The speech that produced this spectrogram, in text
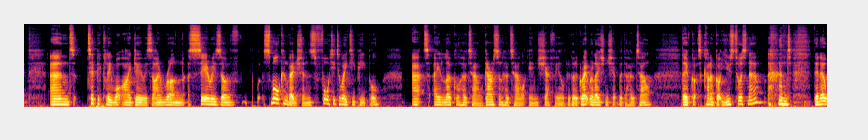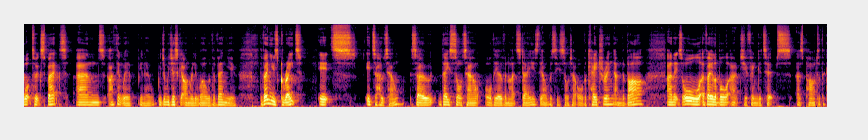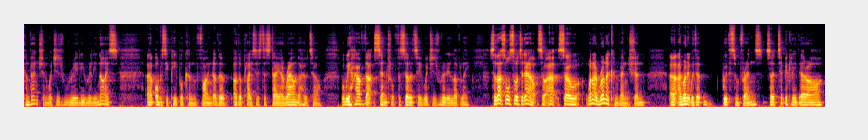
And typically what I do is I run a series of small conventions, 40 to 80 people, at a local hotel, Garrison Hotel in Sheffield. We've got a great relationship with the hotel. They've got kind of got used to us now, and they know what to expect. And I think we're, you know, we, we just get on really well with the venue. The venue's great. It's it's a hotel, so they sort out all the overnight stays. They obviously sort out all the catering and the bar, and it's all available at your fingertips as part of the convention, which is really really nice. Um, obviously, people can find other other places to stay around the hotel, but we have that central facility, which is really lovely. So that's all sorted out. So uh, so when I run a convention, uh, I run it with a, with some friends. So typically there are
